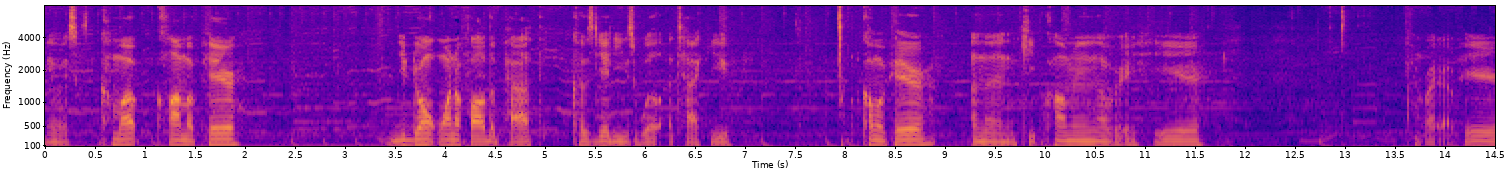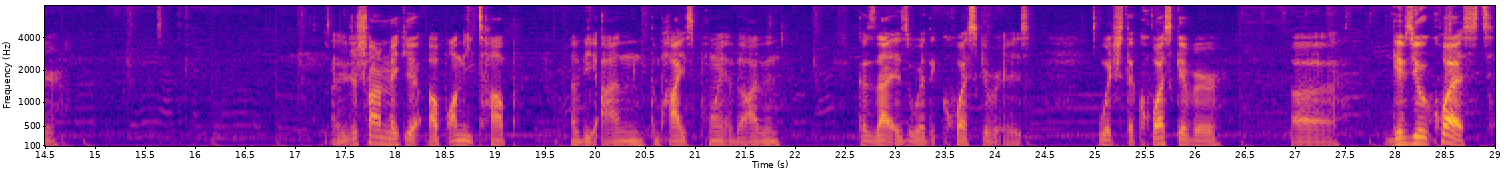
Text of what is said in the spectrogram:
Anyways, come up, climb up here, you don't want to follow the path because yetis will attack you. Come up here and then keep coming over here. Right up here. And you're just trying to make it up on the top of the island the highest point of the island because that is where the quest giver is. Which the quest giver uh, gives you a quest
